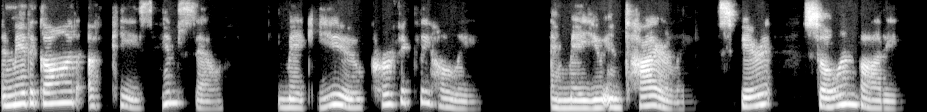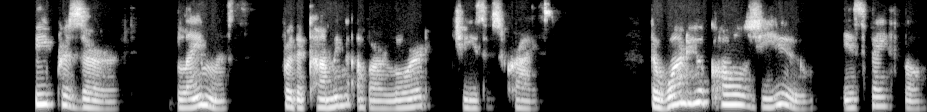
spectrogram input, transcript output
And may the God of peace himself make you perfectly holy, and may you entirely, spirit, soul, and body, be preserved, blameless, for the coming of our Lord Jesus Christ. The one who calls you is faithful,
